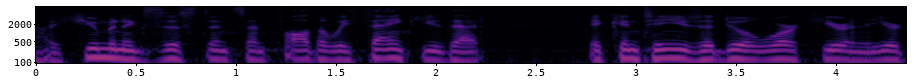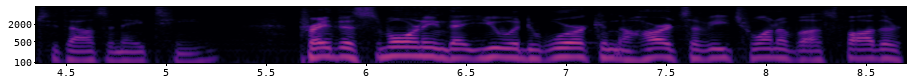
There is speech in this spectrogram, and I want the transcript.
uh, human existence. And Father, we thank you that it continues to do a work here in the year 2018. Pray this morning that you would work in the hearts of each one of us. Father,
